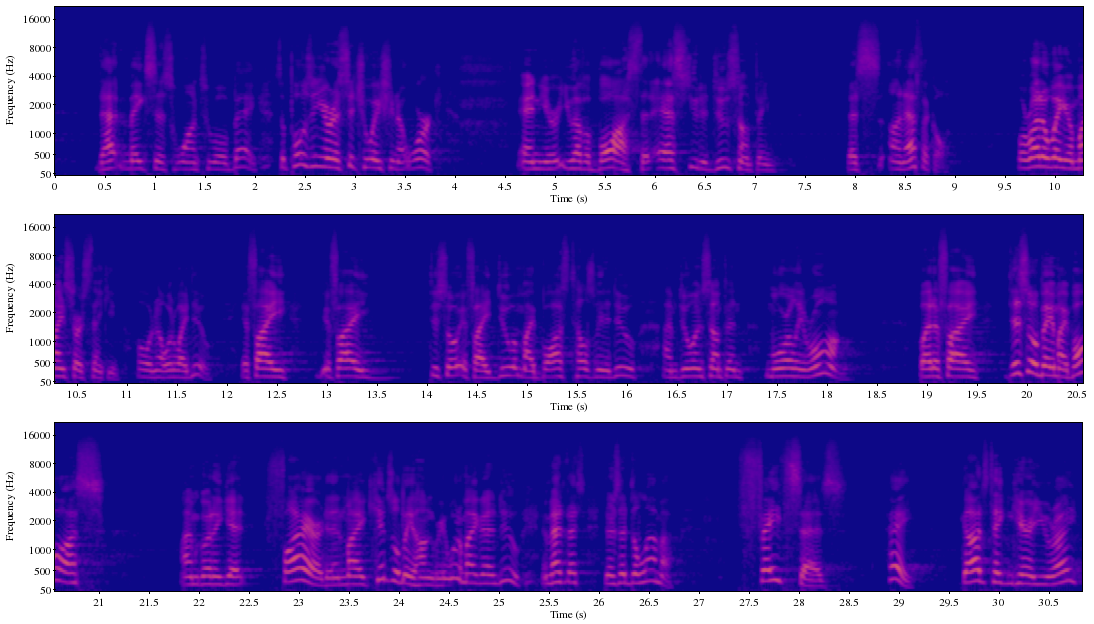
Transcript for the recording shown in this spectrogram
that makes us want to obey. Supposing you're in a situation at work and you you have a boss that asks you to do something that's unethical. Well, right away your mind starts thinking, oh no, what do I do? If I, if I, diso- if I do what my boss tells me to do, I'm doing something morally wrong. But if I disobey my boss, I'm going to get fired and my kids will be hungry. What am I going to do? And that, that's, there's a dilemma. Faith says, hey, God's taking care of you, right?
